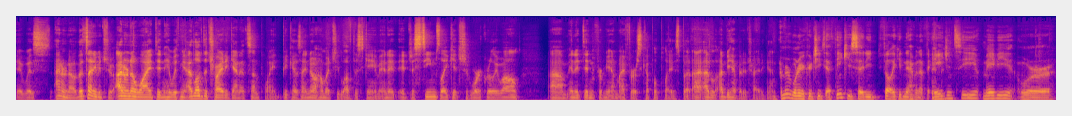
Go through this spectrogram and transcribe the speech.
it was I don't know. That's not even true. I don't know why it didn't hit with me. I'd love to try it again at some point because I know how much you love this game and it, it just seems like it should work really well. Um, and it didn't for me on my first couple plays, but I, would I'd be happy to try it again. I remember one of your critiques. I think you said you felt like you didn't have enough agency, maybe, or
